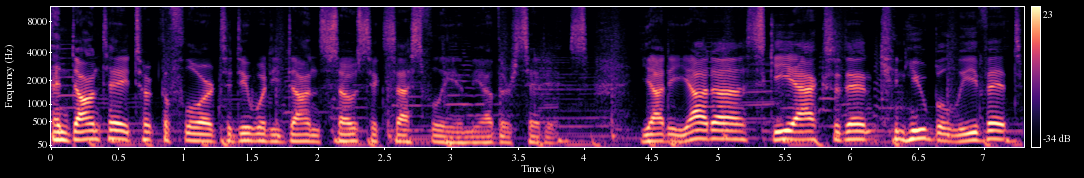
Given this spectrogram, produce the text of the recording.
and Dante took the floor to do what he'd done so successfully in the other cities. Yada yada, ski accident, can you believe it?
